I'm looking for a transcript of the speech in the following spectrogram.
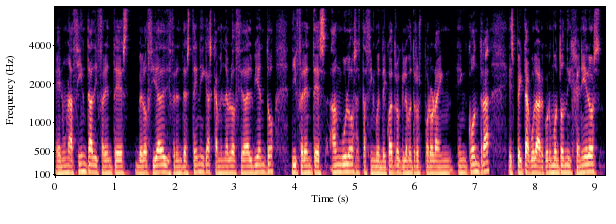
en una cinta, diferentes velocidades, diferentes técnicas, cambiando la velocidad del viento, diferentes ángulos, hasta 54 kilómetros por hora en, en contra, espectacular, con un montón de ingenieros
